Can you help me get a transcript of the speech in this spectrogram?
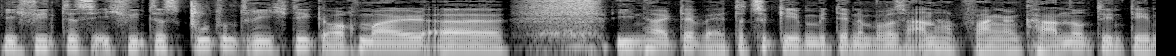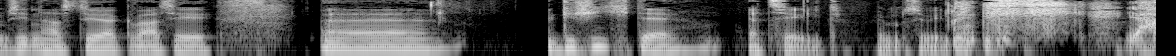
Ich finde das, ich finde das gut und richtig, auch mal äh, Inhalte weiterzugeben, mit denen man was anfangen kann. Und in dem Sinn hast du ja quasi äh, Geschichte erzählt, wenn man so will. Ja,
